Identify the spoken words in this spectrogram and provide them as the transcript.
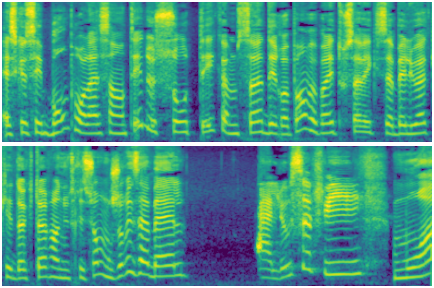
Est-ce que c'est bon pour la santé de sauter comme ça des repas? On va parler de tout ça avec Isabelle Huat, qui est docteur en nutrition. Bonjour Isabelle. Allô, Sophie. Moi,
